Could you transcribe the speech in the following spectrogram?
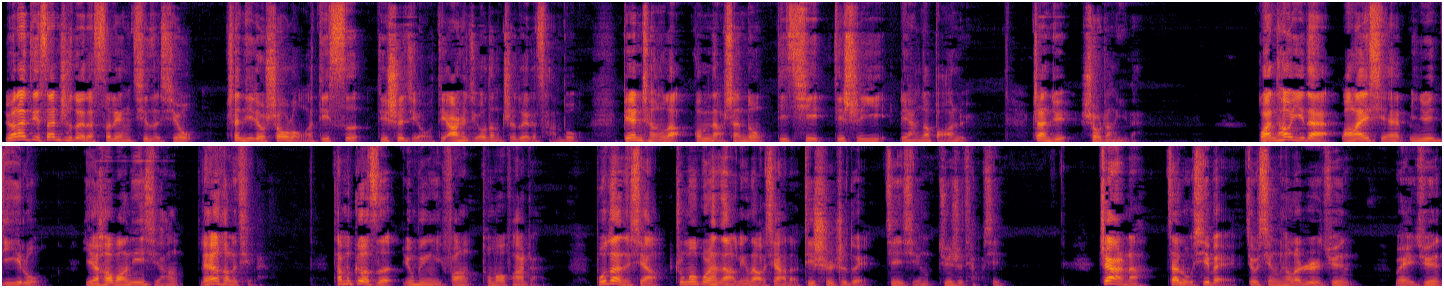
原来第三支队的司令齐子修趁机就收拢了第四、第十九、第二十九等支队的残部，编成了国民党山东第七、第十一两个保安旅，占据寿张一带。馆陶一带，王来贤民军第一路也和王金祥联合了起来，他们各自拥兵一方，图谋发展。不断的向中国共产党领导下的第十支队进行军事挑衅，这样呢，在鲁西北就形成了日军、伪军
